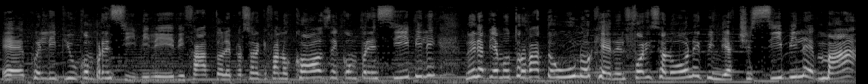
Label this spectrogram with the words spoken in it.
eh, quelli più comprensibili, di fatto le persone che fanno cose comprensibili, noi ne abbiamo trovato uno che è nel fuorisalone, quindi accessibile, ma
